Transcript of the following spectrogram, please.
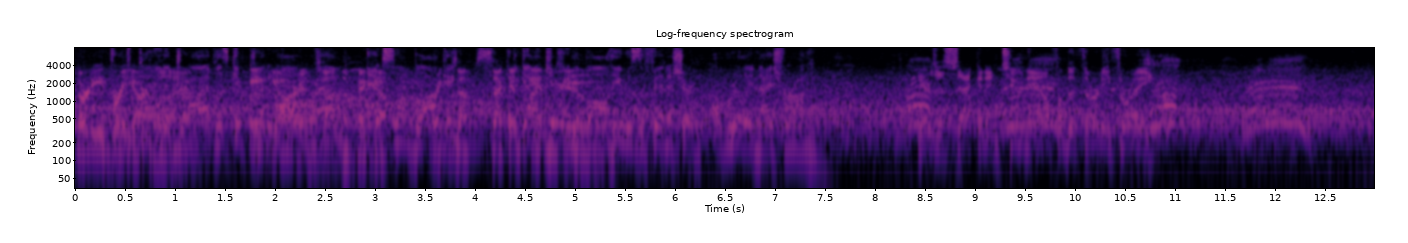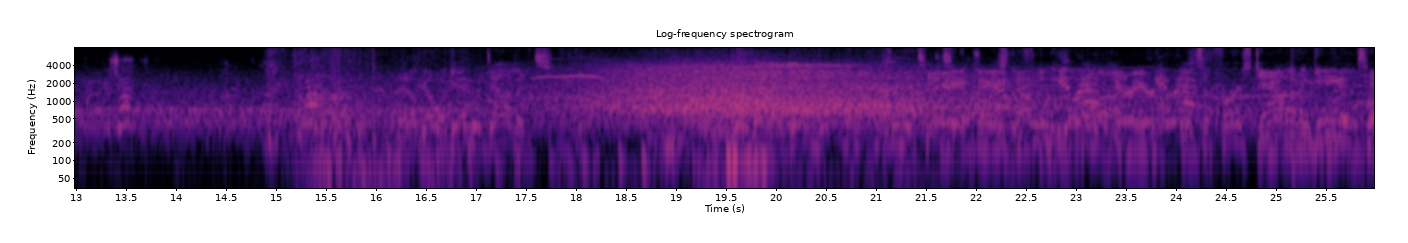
33-yard play of the line. drive. Let's give Eight yards on the pickup. Excellent blocking. Brings up second the guy and carrying two. the ball, he was the finisher. A really nice run. Here's a second and two now from the 33. They'll go again with Dobbins. They get him down, but not before he takes it across the 40-yard line. carrier. It's a first down and a Keanu gain of 10.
